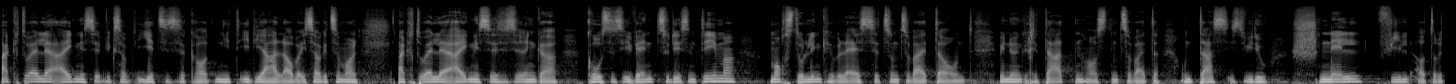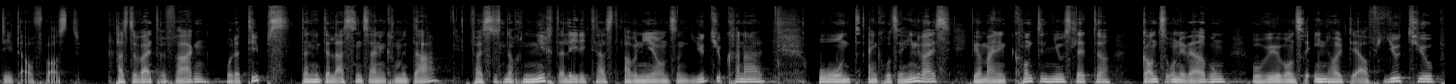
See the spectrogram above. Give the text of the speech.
aktuelle Ereignisse, wie gesagt, jetzt ist es ja gerade nicht ideal, aber ich sage jetzt einmal, aktuelle Ereignisse, es ist irgendein großes Event zu diesem Thema, machst du Linkable Assets und so weiter und wenn du irgendwelche Daten hast und so weiter. Und das ist, wie du schnell viel Autorität aufbaust. Hast du weitere Fragen oder Tipps? Dann hinterlass uns einen Kommentar. Falls du es noch nicht erledigt hast, abonniere unseren YouTube-Kanal. Und ein kurzer Hinweis, wir haben einen Content-Newsletter ganz ohne Werbung, wo wir über unsere Inhalte auf YouTube,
